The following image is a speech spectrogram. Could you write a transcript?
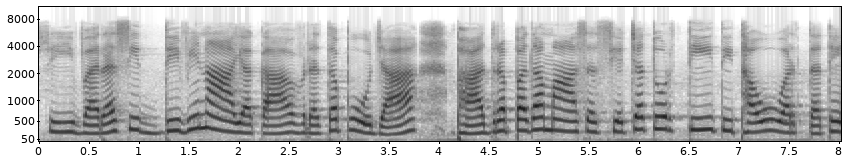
श्रीवरसिद्धिविनायका व्रतपूजा भाद्रपदमासस्य चतुर्थीतिथौ वर्तते।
